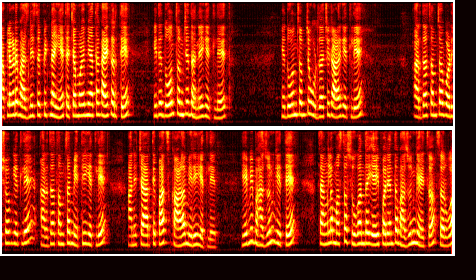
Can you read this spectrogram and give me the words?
आपल्याकडे भाजणीचं पीठ नाही आहे त्याच्यामुळे मी आता काय करते इथे दोन चमचे धने घेतले आहेत हे दोन चमचे उडदाची डाळ घेतली आहे अर्धा चमचा बडशोप घेतली आहे अर्धा चमचा मेथी घेतली आहे आणि चार ते पाच काळं मिरी घेतले हे मी भाजून घेते. चांगलं मस्त सुगंध येईपर्यंत भाजून घ्यायचं सर्व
